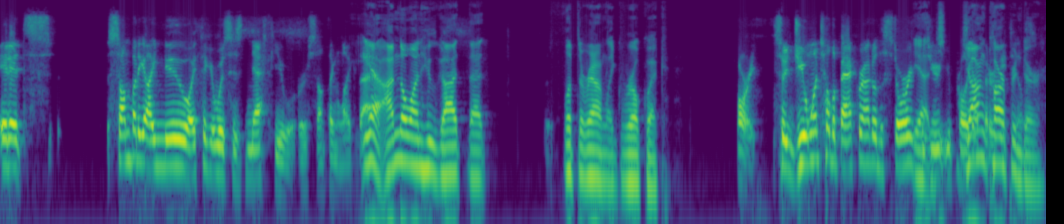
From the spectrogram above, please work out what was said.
and it's somebody I knew. I think it was his nephew or something like that. Yeah, I'm the one who got that flipped around like real quick. All right. So, do you want to tell the background of the story? Yeah, 'Cause you, you probably John better Carpenter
